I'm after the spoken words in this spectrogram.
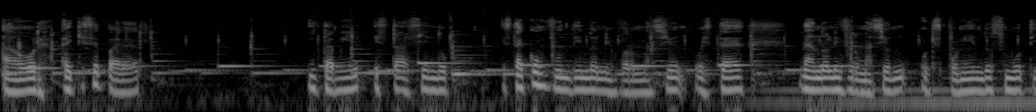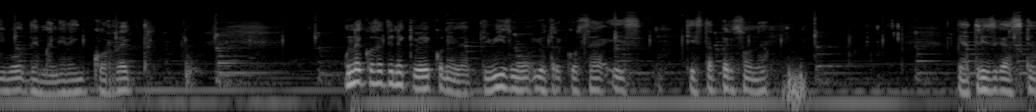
Ahora, hay que separar y también está haciendo, está confundiendo la información o está dando la información o exponiendo su motivo de manera incorrecta. Una cosa tiene que ver con el activismo y otra cosa es que esta persona, Beatriz Gasca,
